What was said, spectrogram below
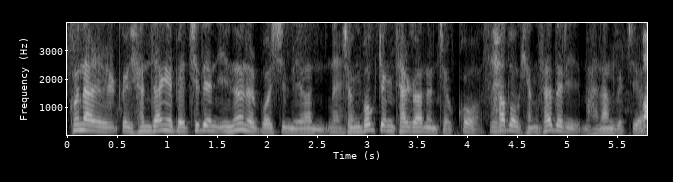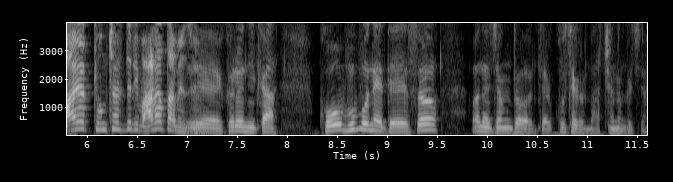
그날 그 현장에 배치된 인원을 보시면 네. 정복 경찰관은 적고 네. 사복 네. 형사들이 많은 거죠. 마약 경찰들이 많았다면서요? 예, 그러니까 그 부분에 대해서 어느 정도 이제 구색을 맞추는 거죠.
